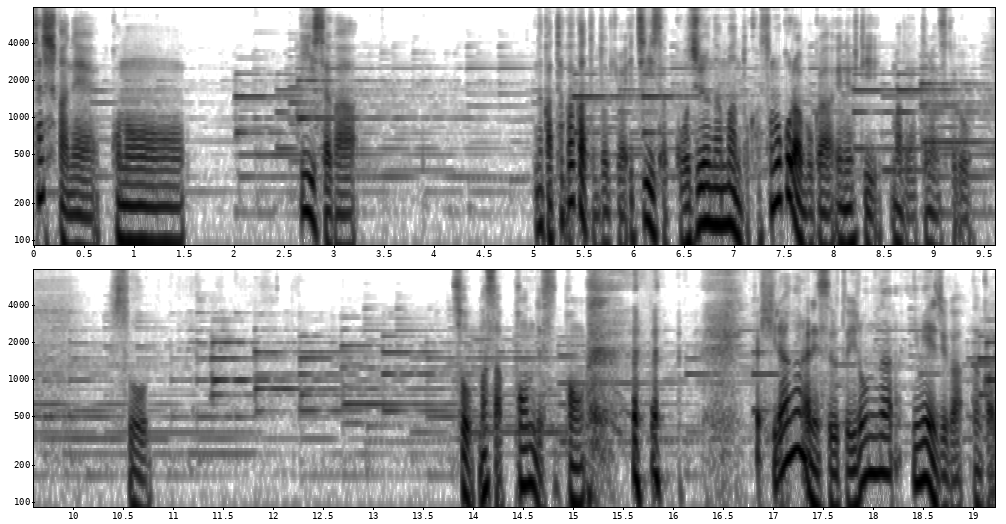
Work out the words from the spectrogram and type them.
確かねこのイーサがなんか高かった時は1イーサ50何万とかその頃は僕は NFT まだやってないんですけどそう。そうまさポンです。ポン。ひらがなにするといろんなイメージがなんか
